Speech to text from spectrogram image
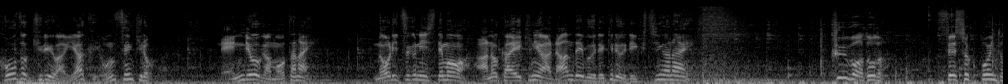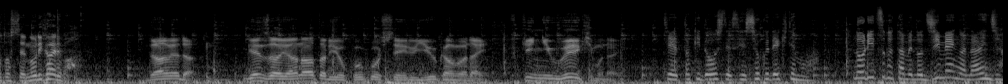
航続距離は約4000キロ。燃料が持たない乗り継ぐにしてもあの海域にはランデブーできる陸地がない。空母はどうだ？接触ポイントとして乗り換えれば。ダメだ。現在あの辺りを航行している勇艦はない。付近にウェイ機もない。ジェット機同士で接触できても乗り継ぐための地面がないんじゃ。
